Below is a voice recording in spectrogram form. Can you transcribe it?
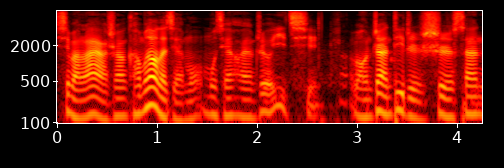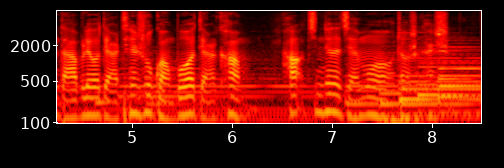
喜马拉雅上看不到的节目，目前好像只有一期。网站地址是三 w 点天书广播点 com。好，今天的节目正式开始。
